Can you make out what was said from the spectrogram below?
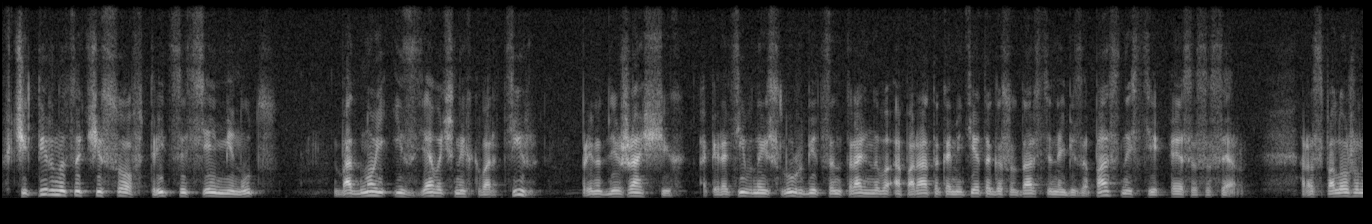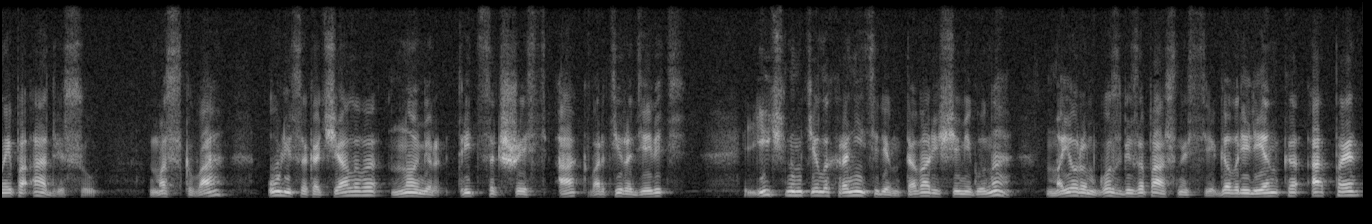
в 14 часов 37 минут в одной из явочных квартир, принадлежащих оперативной службе Центрального аппарата Комитета государственной безопасности СССР, расположенной по адресу Москва, улица Качалова, номер 36А, квартира 9, личным телохранителем товарища Мигуна, майором госбезопасности Гавриленко А.П.,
